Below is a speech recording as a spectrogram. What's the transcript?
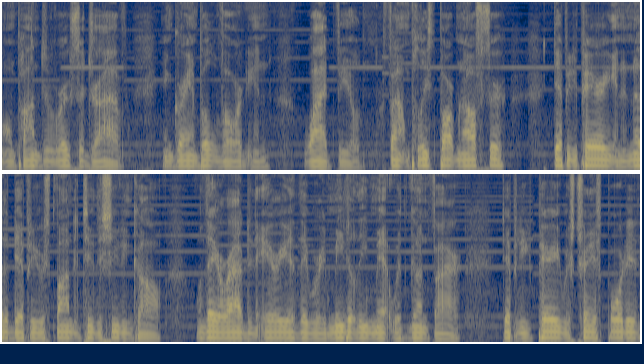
on Ponderosa Drive and Grand Boulevard in Widefield. Fountain Police Department officer Deputy Peery and another deputy responded to the shooting call. When they arrived in the area, they were immediately met with gunfire. Deputy Peery was transported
